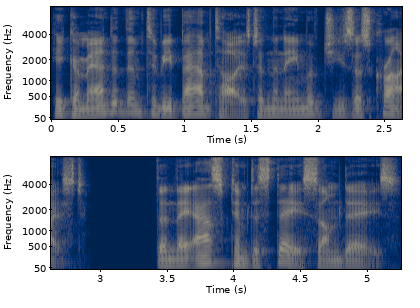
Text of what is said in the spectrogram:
He commanded them to be baptized in the name of Jesus Christ. Then they asked him to stay some days.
